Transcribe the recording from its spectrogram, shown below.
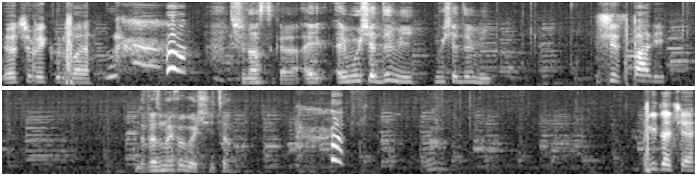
Zobaczymy kurwa. Trzynastka. Ej, ej, mój się dymi. Mój się dymi. się spali. No wezmę kogoś i co? Widzę cię.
